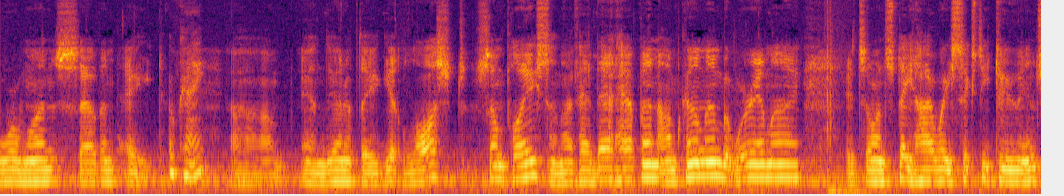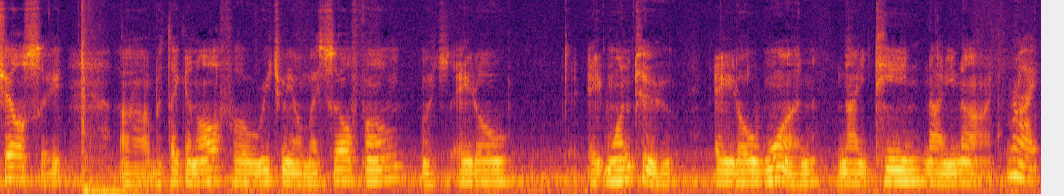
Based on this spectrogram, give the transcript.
812-866-4178. Okay. Um, and then if they get lost someplace, and I've had that happen, I'm coming, but where am I? It's on State Highway 62 in Chelsea. Uh, but they can also reach me on my cell phone, which is 80 812 801 1999. Right.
